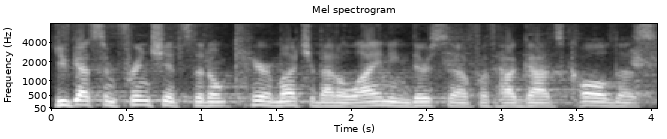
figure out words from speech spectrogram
You've got some friendships that don't care much about aligning themselves with how God's called us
